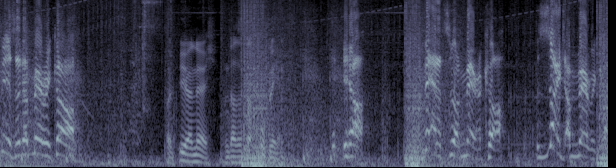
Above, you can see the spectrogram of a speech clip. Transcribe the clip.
Wir sind Amerika! Und ihr nicht. Und das ist das Problem. Ja! Werde zu Amerika! Seid Amerika!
